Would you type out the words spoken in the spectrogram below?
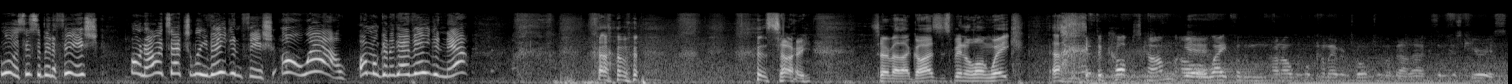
Oh, is this a bit of fish? Oh no, it's actually vegan fish. Oh wow, I'm not gonna go vegan now." Sorry. Sorry about that, guys. It's been a long week. If the cops come, I'll Yeah. wait for them and I'll come over and talk to them about that because I'm just curious.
